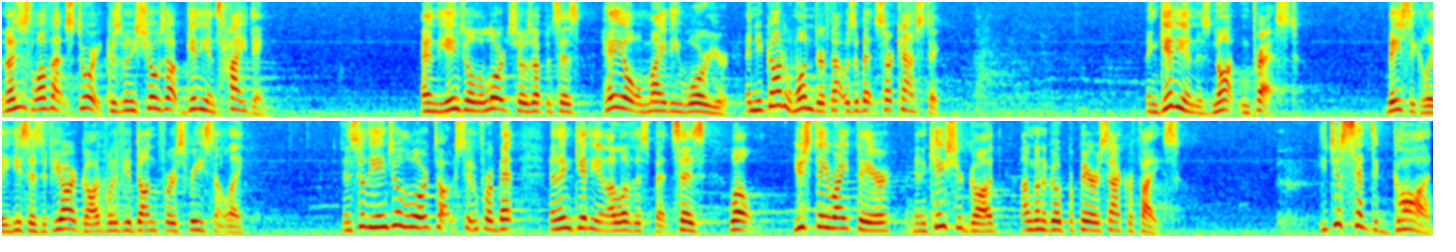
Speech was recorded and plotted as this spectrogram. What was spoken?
And I just love that story because when he shows up, Gideon's hiding. And the angel of the Lord shows up and says, Hail, mighty warrior. And you got to wonder if that was a bit sarcastic. And Gideon is not impressed. Basically, he says, If you are God, what have you done for us recently? And so the angel of the Lord talks to him for a bit. And then Gideon, I love this bit, says, Well, you stay right there, and in case you're God, I'm going to go prepare a sacrifice. He just said to God,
